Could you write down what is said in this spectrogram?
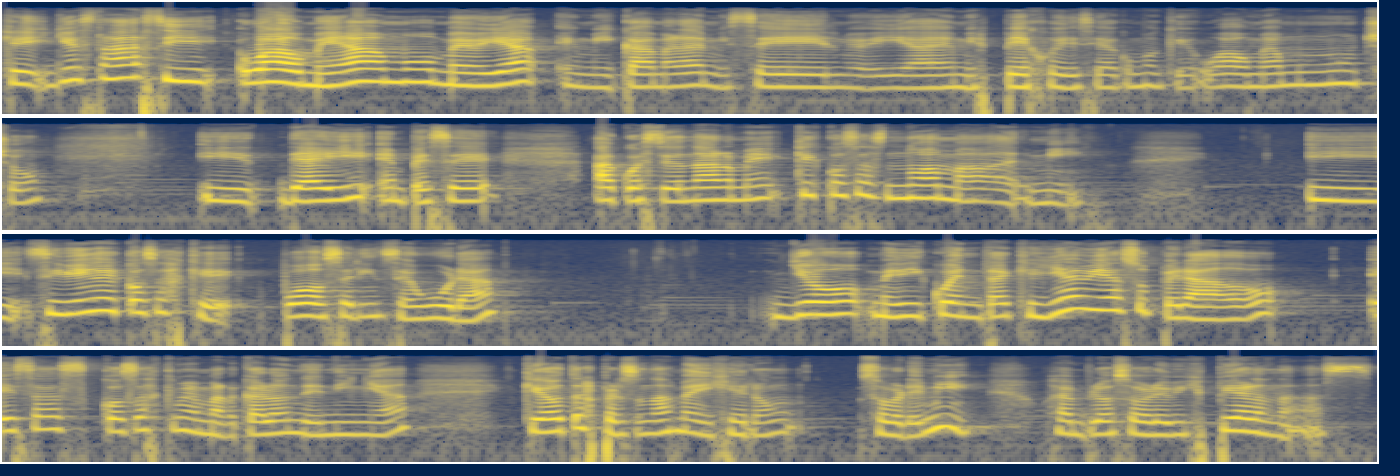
Que yo estaba así, wow, me amo, me veía en mi cámara de mi cel, me veía en mi espejo y decía como que, wow, me amo mucho. Y de ahí empecé a cuestionarme qué cosas no amaba de mí. Y si bien hay cosas que puedo ser insegura, yo me di cuenta que ya había superado esas cosas que me marcaron de niña que otras personas me dijeron sobre mí. Por ejemplo, sobre mis piernas.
